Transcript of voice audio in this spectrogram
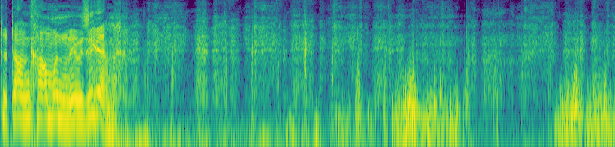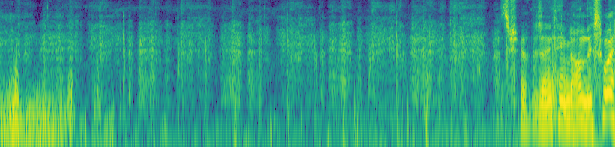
Tutankhamun Museum. Let's see if there's anything down this way.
